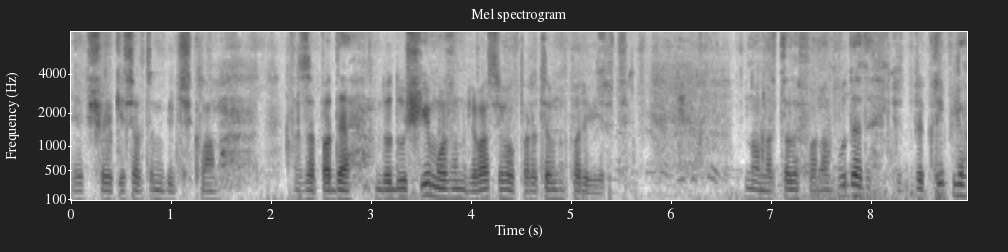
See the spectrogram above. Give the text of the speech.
Якщо якийсь автомобільчик вам западе до душі, можемо для вас його оперативно перевірити. Номер телефону буде, прикріплю.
